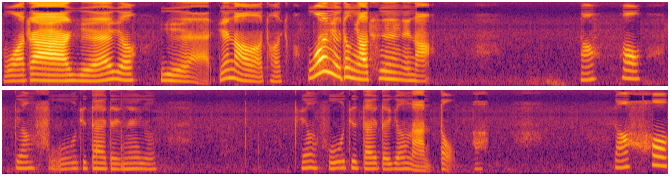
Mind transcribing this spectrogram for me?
我这也有。”也见到了厕所，我也正要去呢。然后蝙蝠就带着那个蝙蝠就带着英男走了。然后，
